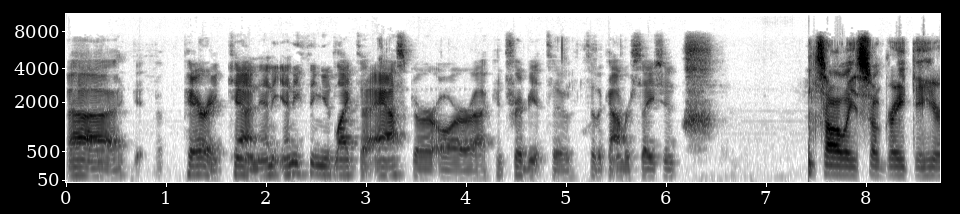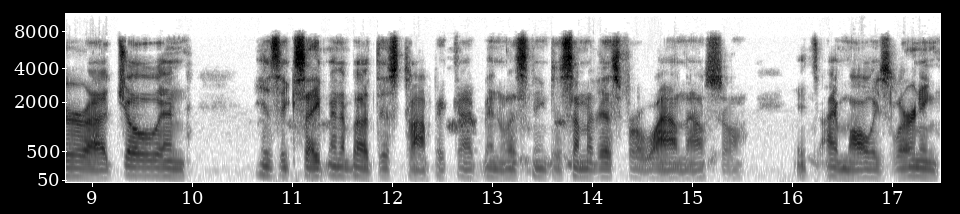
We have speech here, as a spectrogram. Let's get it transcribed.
Uh, Peri, Ken, any, anything you'd like to ask or, or uh, contribute to, to the conversation? It's always so great to hear uh, Joe and his excitement about this topic. I've been listening to some of this for a while now, so it's I'm always learning.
